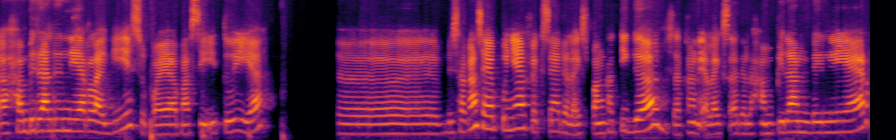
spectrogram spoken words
eh, hampiran linear lagi, supaya masih itu ya. Eh, misalkan saya punya fx-nya adalah x pangkat 3, misalkan lx adalah hampiran linear,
